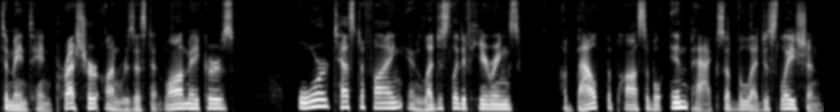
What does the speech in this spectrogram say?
to maintain pressure on resistant lawmakers, or testifying in legislative hearings about the possible impacts of the legislation.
